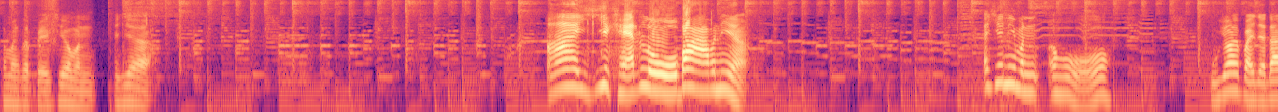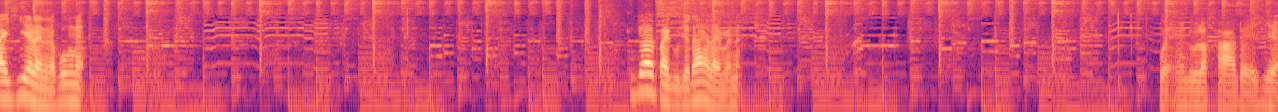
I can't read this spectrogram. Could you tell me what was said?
ทำไมสเปเชียลมันไอ้เหี้ย ไอ้เหี้ยแคทโลบ้าปะเนี่ยไอ้เหี้ยนี่มันโอ้โหกูย่อยไปจะได้เหี้ยอะไรเนี่ยพวกเนี้ยย่อยไปกูจะได้อะไรไหมเนี่ยหวยไม่ดูราคาด้วยไอ้เหี้ย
